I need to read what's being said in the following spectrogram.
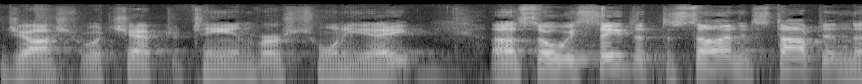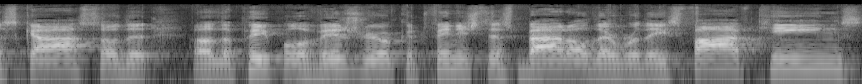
Joshua chapter 10, verse 28. Uh, so we see that the sun had stopped in the sky so that uh, the people of Israel could finish this battle. There were these five kings.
